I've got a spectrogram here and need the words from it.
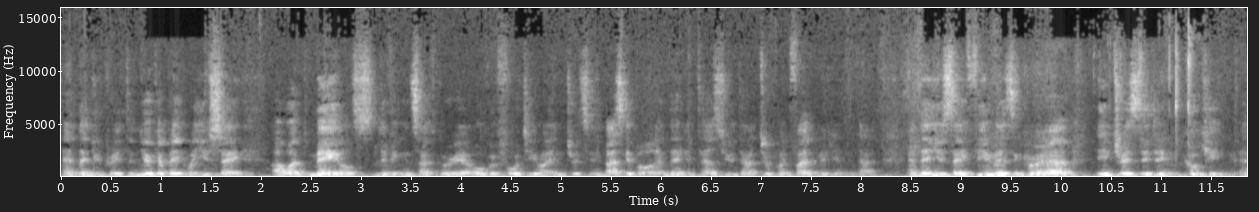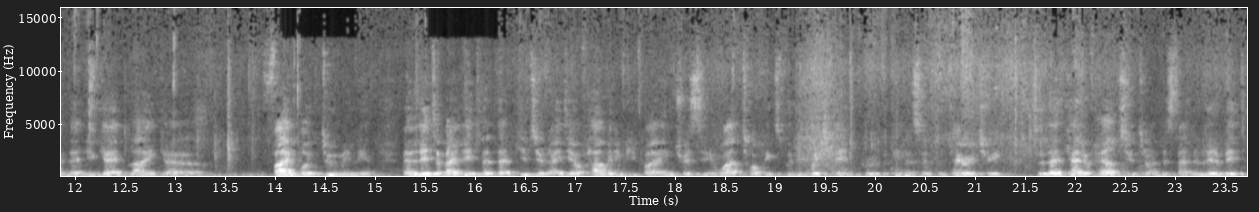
and then you create a new campaign where you say, I want males living in South Korea over 40 who are interested in basketball, and then it tells you there are 2.5 million in that. And then you say females in Korea interested in cooking, and then you get like uh, 5.2 million. And little by little, that gives you an idea of how many people are interested in what topics within which age group in a certain territory. So that kind of helps you to understand a little bit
